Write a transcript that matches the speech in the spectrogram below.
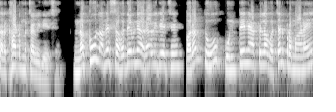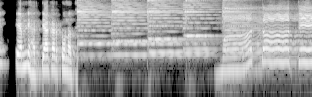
તરખાટ મચાવી દે છે. નકુલ અને સહદેવને હરાવી દે છે. પરંતુ કુંતીને આપેલા વચન પ્રમાણે એમની હત્યા કરતો નથી. માતા તે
